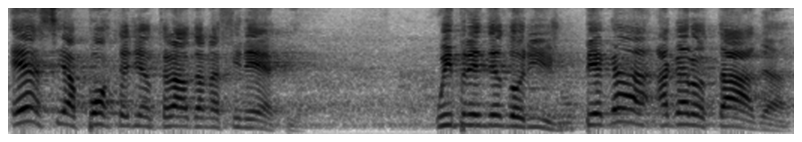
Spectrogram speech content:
essa é a porta de entrada na FINEP. O empreendedorismo. Pegar a garotada.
